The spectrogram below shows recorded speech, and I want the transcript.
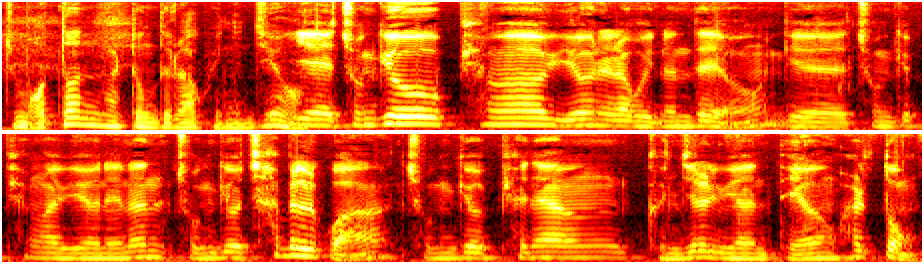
좀 어떤 활동들을 하고 있는지요? 예, 종교평화위원회라고 있는데요. 이게 종교평화위원회는 종교 차별과 종교 편향 근절을 위한 대응 활동,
